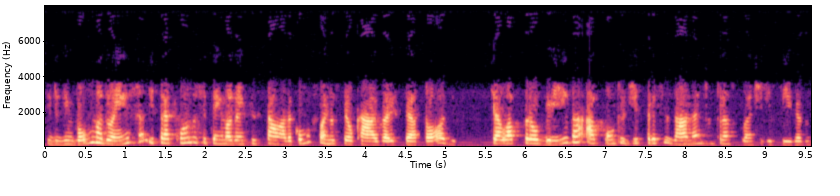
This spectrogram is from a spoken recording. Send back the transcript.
se desenvolva uma doença e para quando se tem uma doença instalada, como foi no seu caso a esteatose, que ela progrida a ponto de precisar né, de um transplante de fígado.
